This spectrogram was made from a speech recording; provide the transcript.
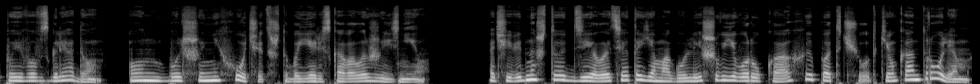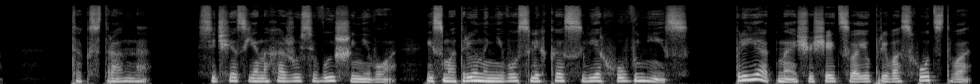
по его взгляду, он больше не хочет, чтобы я рисковала жизнью. Очевидно, что делать это я могу лишь в его руках и под чётким контролем. Так странно. Сейчас я нахожусь выше него и смотрю на него слегка сверху вниз. Приятно ощущать своё превосходство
